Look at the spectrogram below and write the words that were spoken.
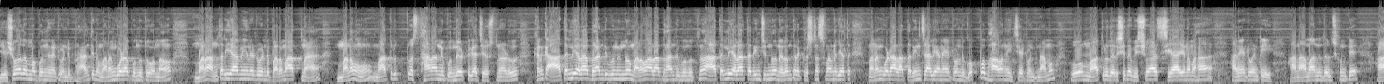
యశోదమ్మ పొందినటువంటి భ్రాంతిని మనం కూడా పొందుతూ ఉన్నాం. మన అంతర్యామి అయినటువంటి పరమాత్మ మనము మాతృత్వ స్థానాన్ని పొందేట్టుగా చేస్తున్నాడు. కనుక ఆ తల్లి ఎలా భ్రాంతి పొందిందో మనం అలా భ్రాంతి పొందుతున్నాం. ఆ తల్లి ఎలా తరించిందో నిరంతర కృష్ణస్మరణ చేత మనం కూడా అలా తరించాలి అనేటువంటి గొప్ప భావన ఇచ్చేటువంటి నామం. ఓం మాతృదర్శిత విశ్వాస్యాయ నమ అనేటువంటి ఆ నామాన్ని తలుచుకుంటే ఆ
